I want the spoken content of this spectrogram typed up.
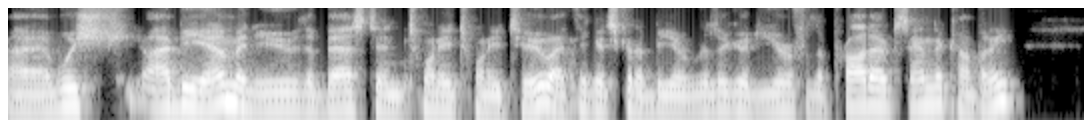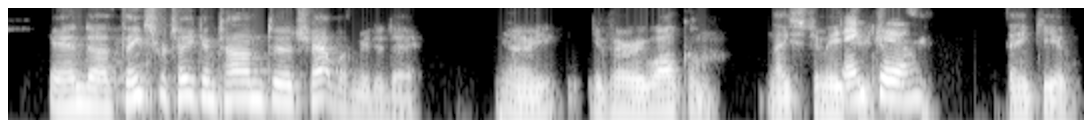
I wish IBM and you the best in 2022. I think it's going to be a really good year for the products and the company. And uh, thanks for taking time to chat with me today. You know, you're very welcome. Nice to meet Thank you. Thank you. Thank you.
